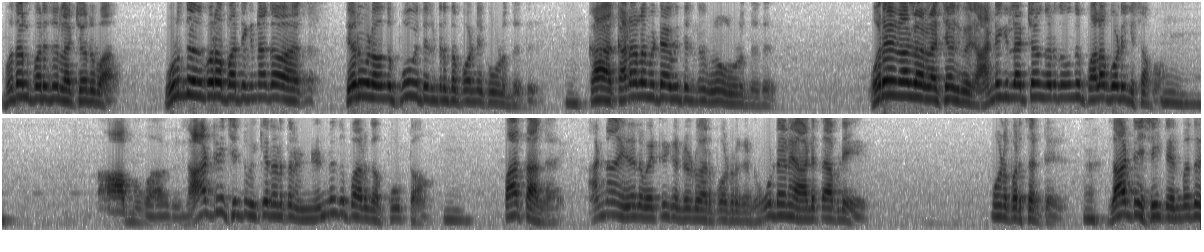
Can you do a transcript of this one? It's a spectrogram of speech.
முதல் பரிசு லட்சம் ரூபாய். உளுந்தது பூரா பார்த்தீங்கன்னாக்கா தெருவில் வந்து பூ வித்துக்கிட்டு இருந்த பொண்ணுக்கு உளுந்தது. க கடலை மிட்டாய் வித்துக்கிட்டு இருக்கிறவங்க உளுந்தது. ஒரே நாளில் லட்சாதிபதி. அன்னைக்கு லட்சங்கிறது வந்து பல கோடிக்கு சமம். லாட்ரி சீட்டு விற்கிற இடத்துல நின்றுது பாருங்க கூட்டம். பார்த்தாங்க. அண்ணா இதில் வெற்றி கண்டுடுவார் போட்டிருக்குன்னு. உடனே அடுத்த அப்படி மூணு பர்சன்ட்டு லாட்ரி சீட் என்பது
